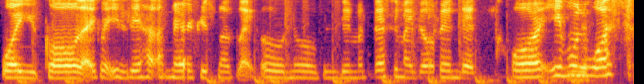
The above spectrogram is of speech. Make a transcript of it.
what you call like when you say Merry Christmas, like oh no, the person might be offended, or even Yeah. worse,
